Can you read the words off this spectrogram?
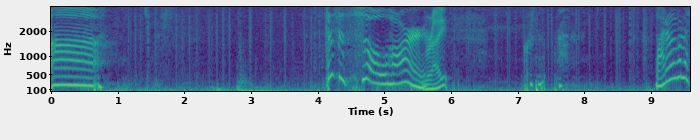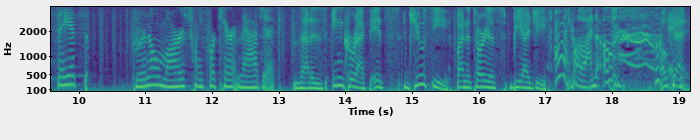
Uh. Is so hard. Right? Why do I want to say it's Bruno Mars 24 Karat Magic? That is incorrect. It's Juicy by Notorious B.I.G. Oh my god. Oh. Okay.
